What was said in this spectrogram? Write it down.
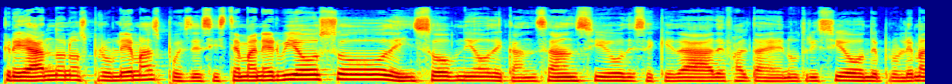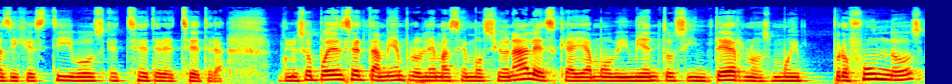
creándonos problemas pues de sistema nervioso, de insomnio, de cansancio, de sequedad, de falta de nutrición, de problemas digestivos, etcétera, etcétera. Incluso pueden ser también problemas emocionales, que haya movimientos internos muy profundos,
